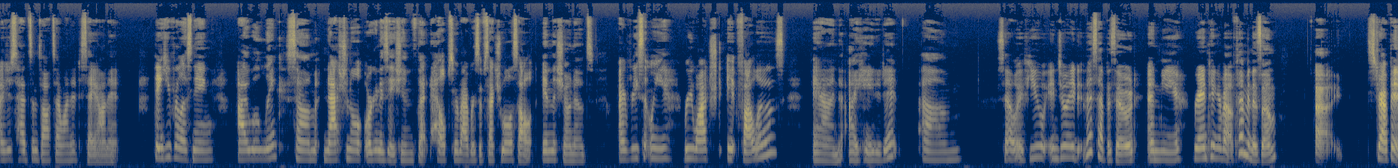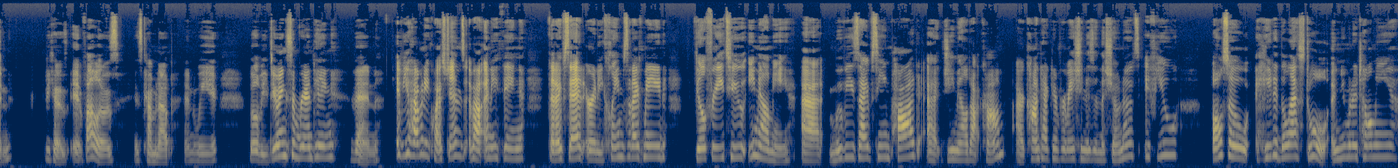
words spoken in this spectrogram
I just had some thoughts I wanted to say on it. Thank you for listening. I will link some national organizations that help survivors of sexual assault in the show notes. I recently rewatched It Follows and I hated it. Um, so if you enjoyed this episode and me ranting about feminism, uh, strap in because It Follows is coming up and we will be doing some ranting then. If you have any questions about anything that I've said or any claims that I've made, feel free to email me at moviesiveseenpod at gmail.com. Our contact information is in the show notes. If you also hated The Last Duel and you want to tell me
